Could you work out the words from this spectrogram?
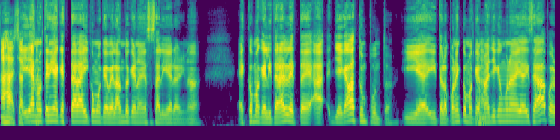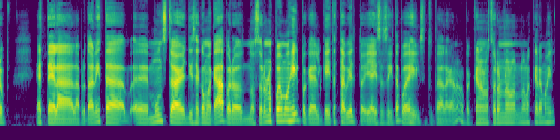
Ajá, exacto. ella no tenía que estar ahí como que velando que nadie se saliera ni nada. Es como que literal este, ah, llegaba hasta un punto y, eh, y te lo ponen como que Ajá. Magic en una de ellas dice, ah, pero este, la, la protagonista eh, Moonstar dice como que, ah, pero nosotros nos podemos ir porque el gate está abierto. Y ella dice, sí, te puedes ir si tú te da la gana, porque no, nosotros no, no nos queremos ir.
